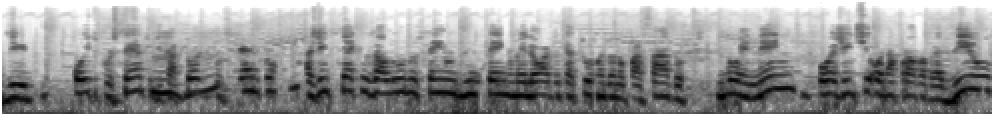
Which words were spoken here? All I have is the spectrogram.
de 8%, de 14%. Uhum. A gente quer que os alunos tenham um desempenho melhor do que a turma do ano passado no Enem, ou a gente ou na Prova Brasil,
